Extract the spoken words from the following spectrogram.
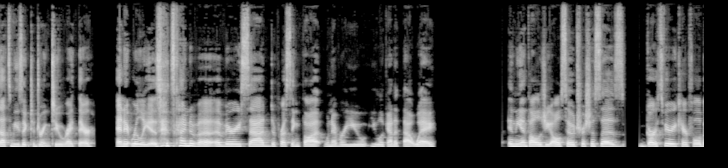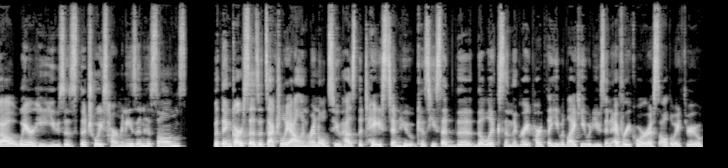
that's music to drink to right there and it really is. It's kind of a, a very sad depressing thought whenever you you look at it that way. In the anthology also trisha says garth's very careful about where he uses the choice harmonies in his songs but then garth says it's actually allen reynolds who has the taste and who because he said the the licks and the great part that he would like he would use in every chorus all the way through.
